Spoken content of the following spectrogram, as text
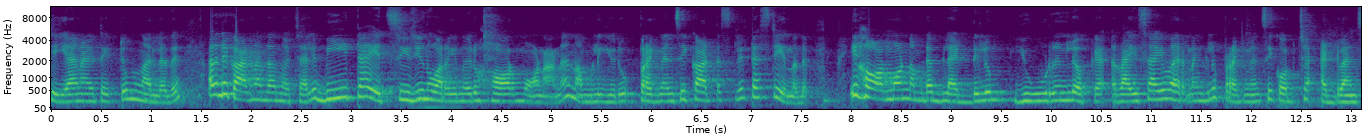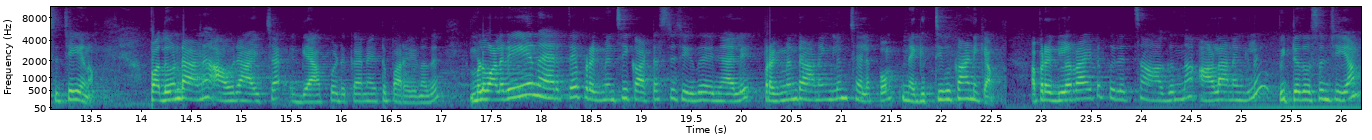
ചെയ്യാനായിട്ട് ഏറ്റവും നല്ലത്. അതിന്റെ കാരണം എന്താണെന്ന് വെച്ചാൽ ബീറ്റ എച്ച് സി ജി എന്ന് പറയുന്ന ഒരു ഹോർമോണാണ് നമ്മൾ ഈ ഒരു പ്രഗ്നൻസി കാർഡ് ടെസ്റ്റിൽ ടെസ്റ്റ് ചെയ്യുന്നത്. ഈ ഹോർമോൺ നമ്മുടെ ബ്ലഡിലും യൂറിനിലും ഒക്കെ റൈസായി വരണമെങ്കിൽ പ്രഗ്നൻസി കുറച്ച് അഡ്വാൻസ് ചെയ്യണം. അപ്പോൾ അതുകൊണ്ടാണ് ആ ഒരാഴ്ച ഗ്യാപ്പ് എടുക്കാനായിട്ട് പറയുന്നത്. നമ്മൾ വളരെ നേരത്തെ പ്രഗ്നൻസി കാർഡ് ടെസ്റ്റ് ചെയ്ത് കഴിഞ്ഞാൽ പ്രഗ്നന്റ് ആണെങ്കിലും ചിലപ്പം നെഗറ്റീവ് കാണിക്കാം. അപ്പോൾ റെഗുലറായിട്ട് പിരിച്ചാകുന്ന ആളാണെങ്കിൽ പിറ്റേ ദിവസം ചെയ്യാം.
